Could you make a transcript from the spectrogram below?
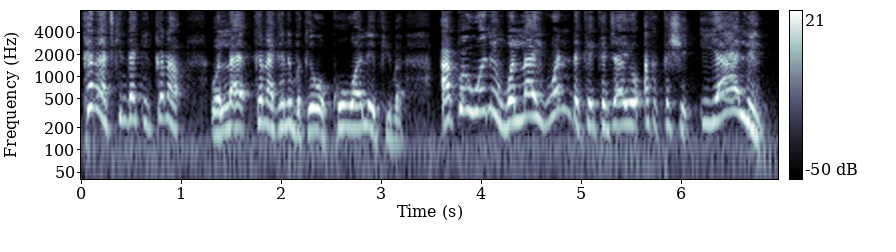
kana cikin ɗakin kana wallahi kana ganin baka yi wa kowa laifi ba. Akwai wani wallahi wanda kai ka jayo aka kashe iyalin.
